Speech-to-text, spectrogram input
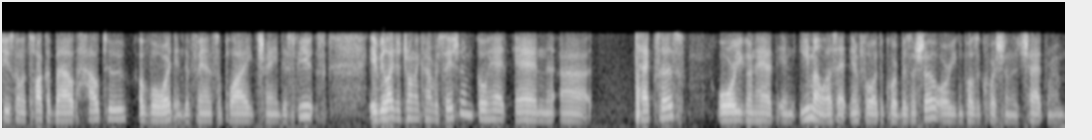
She's going to talk about how to avoid and defend supply chain disputes. If you'd like to join the conversation, go ahead and uh, text us or you can ahead and email us at info at the core business show, or you can pose a question in the chat room.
